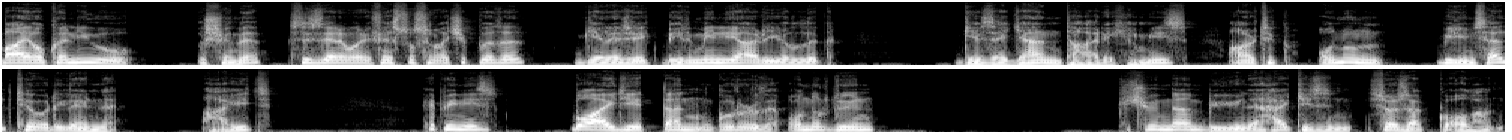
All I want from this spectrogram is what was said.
Bay Okaliu ışını sizlere manifestosunu açıkladı. Gelecek bir milyar yıllık gezegen tarihimiz artık onun bilimsel teorilerine ait. Hepiniz bu aidiyetten gurur ve onur duyun. Küçüğünden büyüğüne herkesin söz hakkı olan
